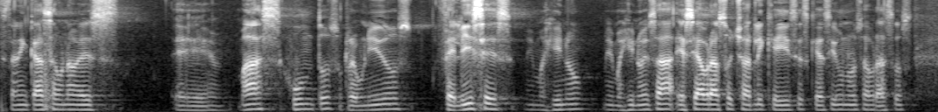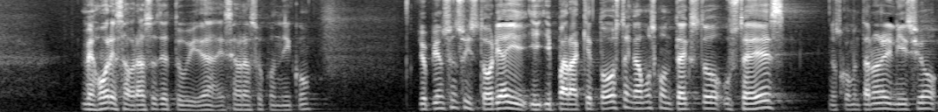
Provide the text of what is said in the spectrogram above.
están en casa una vez eh, más, juntos, reunidos, felices, me imagino, me imagino ese abrazo, Charlie, que dices que ha sido uno de los abrazos, mejores abrazos de tu vida, ese abrazo con Nico. Yo pienso en su historia y, para que todos tengamos contexto, ustedes nos comentaron al inicio,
